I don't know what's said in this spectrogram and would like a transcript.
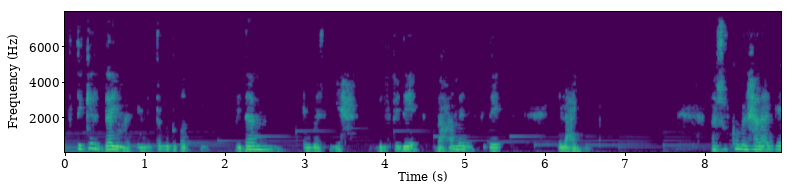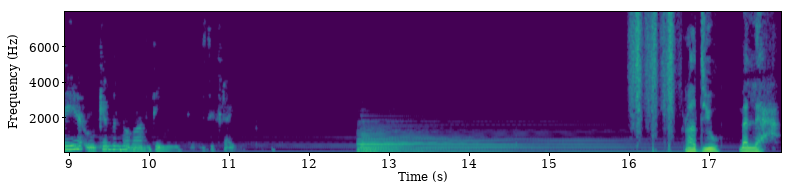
افتكر دايما إن أنت متغطي بدم المسيح بالفداء بعمل الفداء العجيب. أشوفكم الحلقة الجاية ونكمل مع بعض تاني. في سفر أيوب راديو ملاح.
